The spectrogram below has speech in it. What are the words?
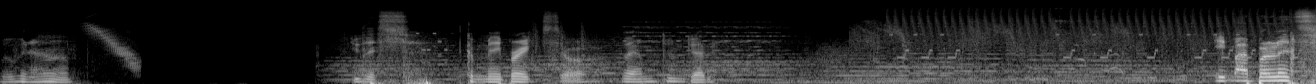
moving on. Do this. Couple mini breaks, so hopefully I'm doing good. Eat my bullets!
